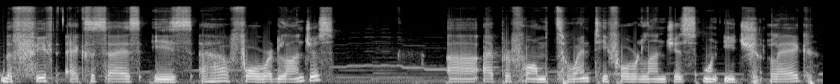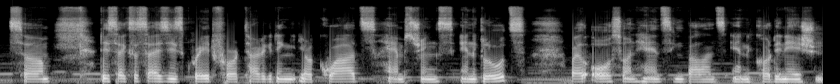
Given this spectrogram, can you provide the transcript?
The fifth exercise is uh, forward lunges. Uh, I perform 20 forward lunges on each leg. So this exercise is great for targeting your quads, hamstrings and glutes while also enhancing balance and coordination.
